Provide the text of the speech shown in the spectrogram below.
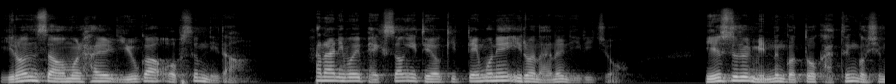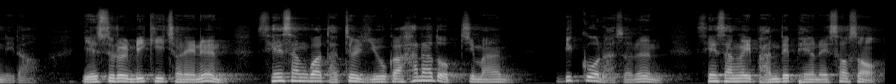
이런 싸움을 할 이유가 없습니다. 하나님의 백성이 되었기 때문에 일어나는 일이죠. 예수를 믿는 것도 같은 것입니다. 예수를 믿기 전에는 세상과 다툴 이유가 하나도 없지만 믿고 나서는 세상의 반대편에 서서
